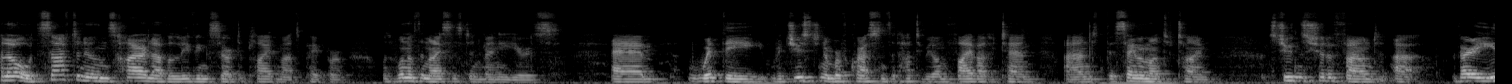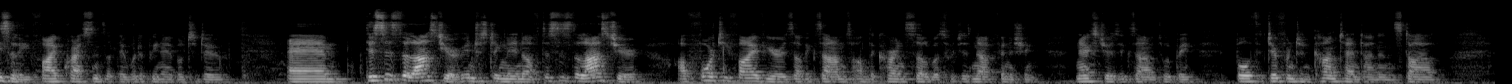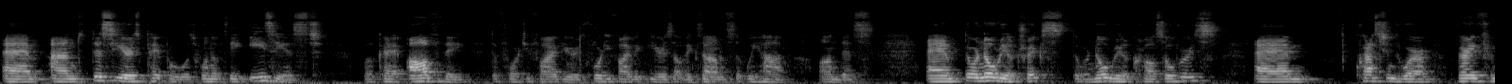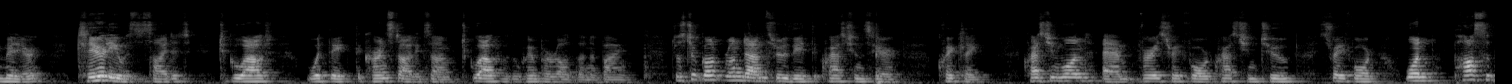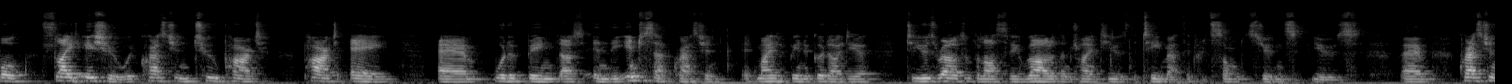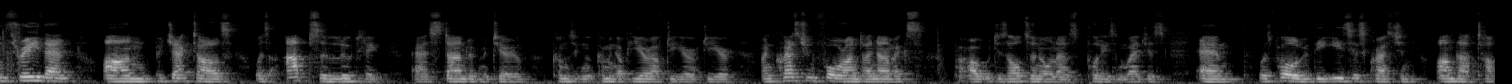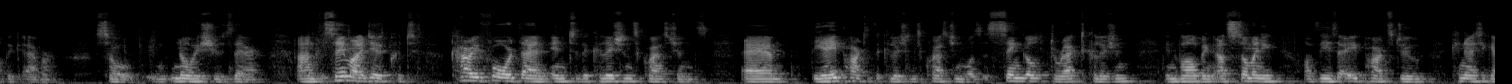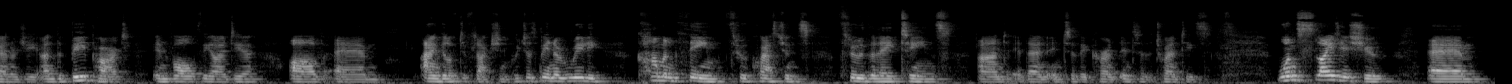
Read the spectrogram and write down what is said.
Hello, this afternoon's higher level Leaving Cert Applied Maths paper was one of the nicest in many years. Um, with the reduced number of questions that had to be done, 5 out of 10, and the same amount of time, students should have found uh, very easily five questions that they would have been able to do. Um, this is the last year, interestingly enough, this is the last year of 45 years of exams on the current syllabus, which is now finishing. Next year's exams will be both different in content and in style. Um, and this year's paper was one of the easiest, okay, of the, the 45 years, 45 years of exams that we have on this. Um, there were no real tricks, there were no real crossovers. Um, questions were very familiar. Clearly it was decided to go out with the, the current style exam, to go out with a whimper rather than a bang. Just to run down through the, the questions here quickly. Question one, um, very straightforward. Question two, straightforward. One possible slight issue with question two, part part A, um, would have been that in the intercept question, it might have been a good idea to use relative velocity rather than trying to use the T method, which some students use. Um, question three then on projectiles was absolutely uh, standard material, comes coming up year after year after year. And question four on dynamics which is also known as pulleys and wedges, um, was probably the easiest question on that topic ever. So no issues there. And the same idea could carry forward then into the collisions questions. Um, the A part of the collisions question was a single direct collision involving, as so many of these A parts do, kinetic energy. And the B part involved the idea of um, angle of deflection, which has been a really common theme through questions through the late teens and then into the current into the 20s. One slight issue um,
